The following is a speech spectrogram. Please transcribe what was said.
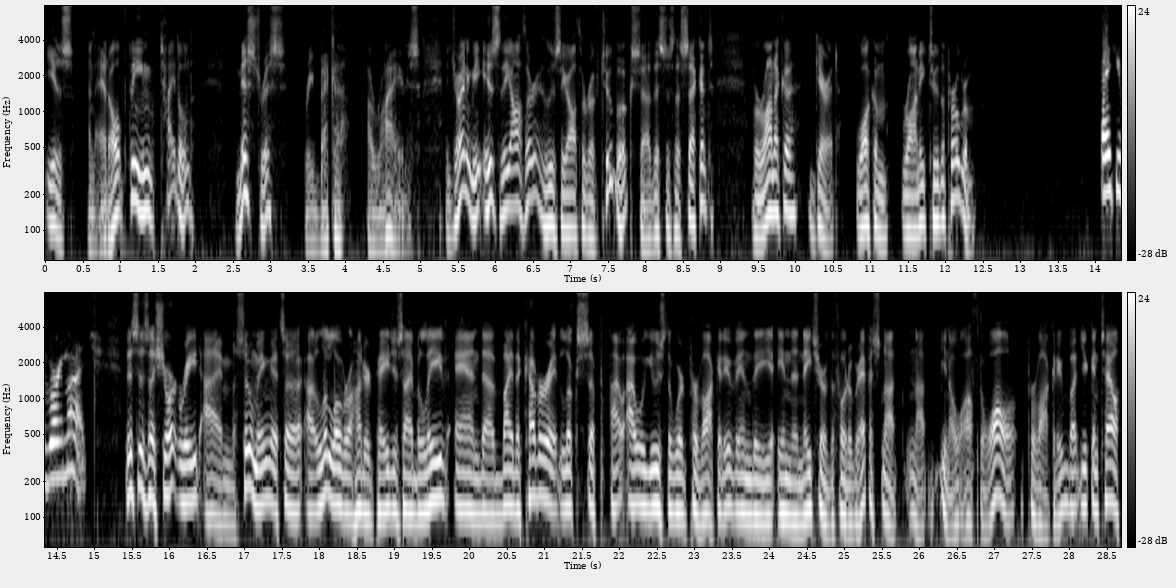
is an adult theme titled Mistress Rebecca Arrives. And joining me is the author, who's the author of two books. Uh, this is the second, Veronica Garrett. Welcome, Ronnie, to the program. Thank you very much. This is a short read. I'm assuming it's a, a little over 100 pages, I believe, and uh, by the cover, it looks. Uh, I, I, will use the word provocative in the in the nature of the photograph. It's not not you know off the wall provocative, but you can tell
